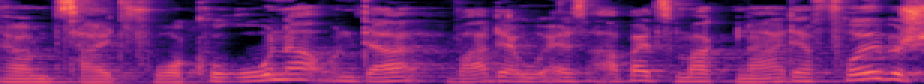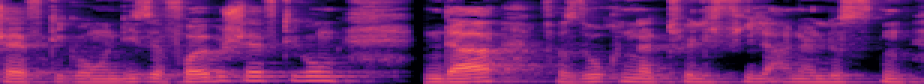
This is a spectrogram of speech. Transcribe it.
ähm, Zeit vor Corona und da war der US-Arbeitsmarkt nahe der Vollbeschäftigung. Und diese Vollbeschäftigung, da versuchen natürlich viele Analysten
